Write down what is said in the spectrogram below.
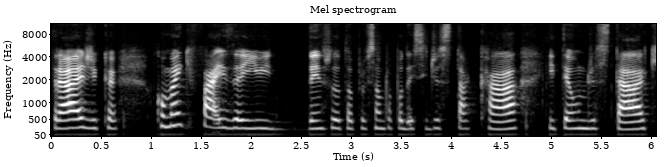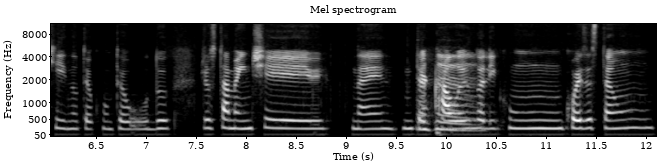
trágica, como é que faz aí dentro da tua profissão para poder se destacar e ter um destaque no teu conteúdo, justamente, né, intercalando Uhum. ali com coisas tão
